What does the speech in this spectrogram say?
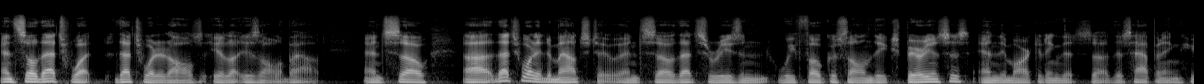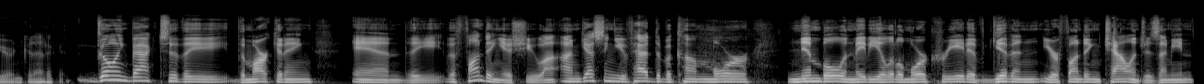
And so that's what that's what it all is all about. And so uh, that's what it amounts to. And so that's the reason we focus on the experiences and the marketing that's uh, that's happening here in Connecticut. Going back to the the marketing and the the funding issue, I'm guessing you've had to become more nimble and maybe a little more creative given your funding challenges. I mean,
